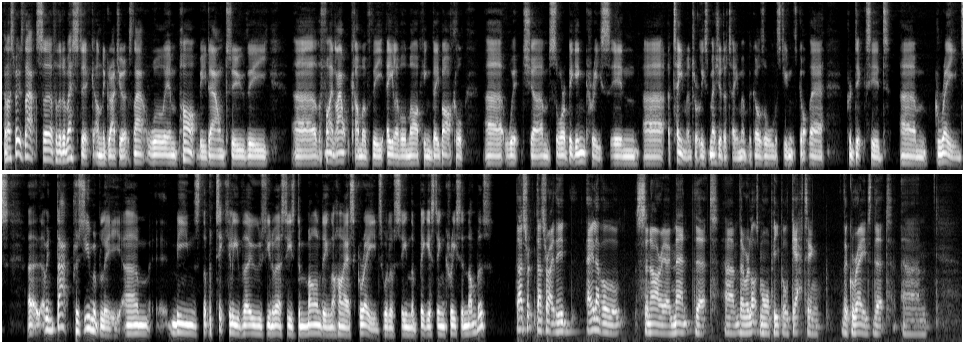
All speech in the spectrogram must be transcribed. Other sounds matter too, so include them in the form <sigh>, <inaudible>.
And I suppose that's uh, for the domestic undergraduates. That will in part be down to the uh, the final outcome of the A level marking debacle, uh, which um, saw a big increase in uh, attainment, or at least measured attainment, because all the students got their predicted um, grades. Uh, I mean, that presumably um, means that particularly those universities demanding the highest grades will have seen the biggest increase in numbers. That's that's right. The A level scenario meant that um, there were lots more people getting the grades that um,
